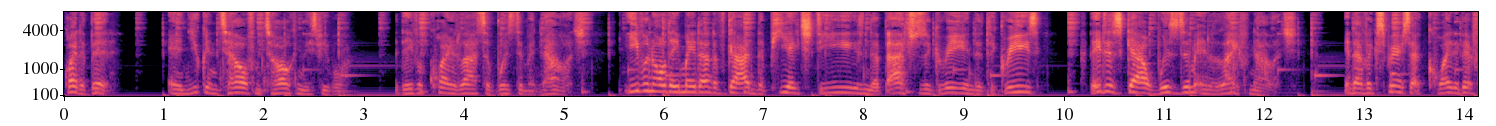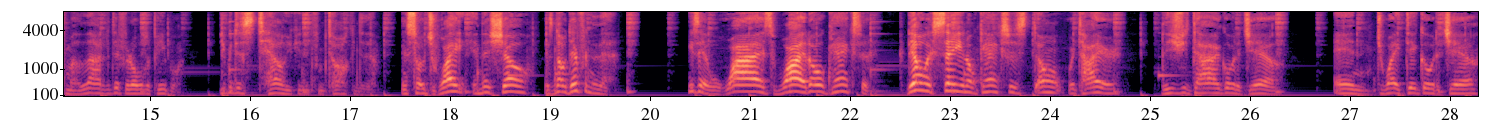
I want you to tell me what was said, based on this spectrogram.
quite a bit, and you can tell from talking to these people that they've acquired lots of wisdom and knowledge. Even though they may not have gotten the PhDs and the bachelor's degree and the degrees, they just got wisdom and life knowledge. And I've experienced that quite a bit from a lot of different older people. You can just tell you can from talking to them. And so Dwight in this show is no different than that. He's a wise, wide old gangster. They always say, you know, gangsters don't retire. They usually die, go to jail. And Dwight did go to jail,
